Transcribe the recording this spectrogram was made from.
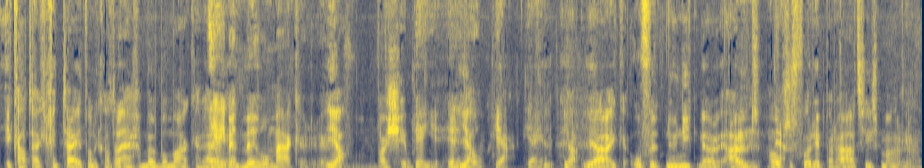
ik had eigenlijk geen tijd, want ik had een eigen meubelmakerij. Ja, je bent meubelmaker, uh, ja. was je, ben je, hè? Ja. Ook. Ja, ja, ja. ja, ja ik oefen het nu niet meer uit, mm, hoogstens voor reparaties, maar... Okay.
